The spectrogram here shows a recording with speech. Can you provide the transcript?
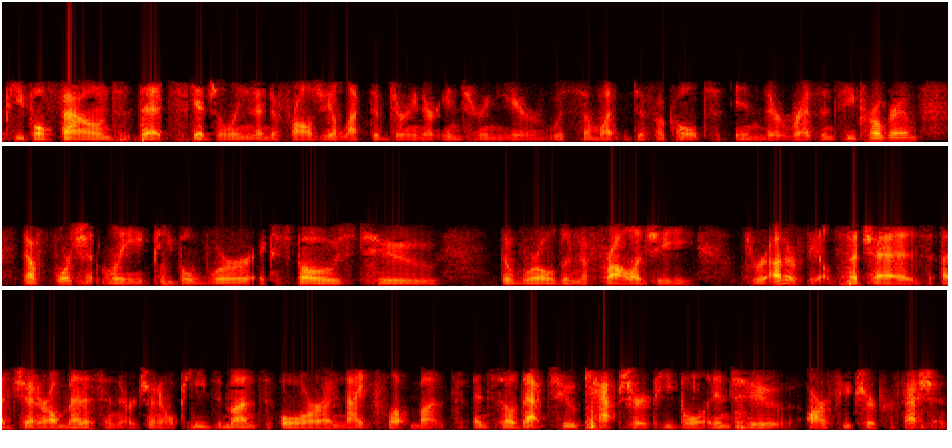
people found that scheduling a nephrology elective during their intern year was somewhat difficult in their residency program. Now, fortunately, people were exposed to the world of nephrology through other fields, such as a general medicine or general peds month or a night float month. And so that too captured people into our future profession.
